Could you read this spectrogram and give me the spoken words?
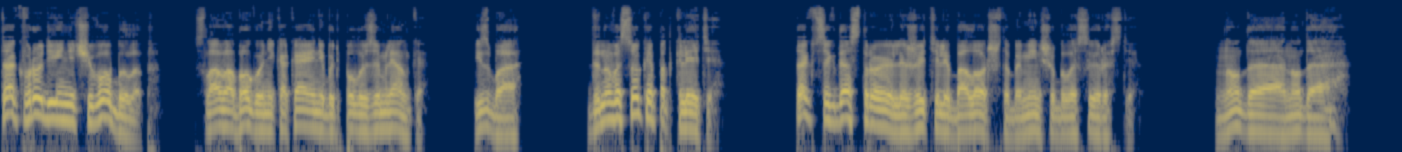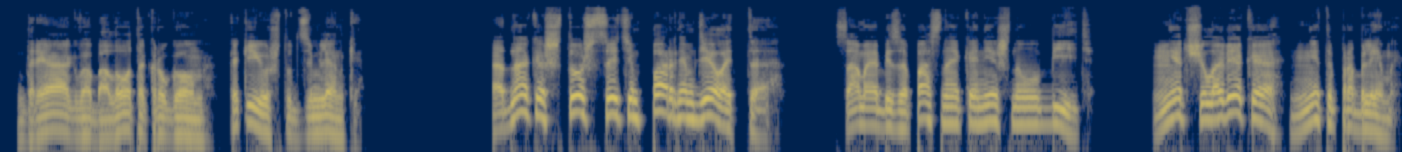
так вроде и ничего было б. Слава богу, не какая-нибудь полуземлянка. Изба. Да на высокой подклете. Так всегда строили жители болот, чтобы меньше было сырости. Ну да, ну да. Дрягва, болото кругом. Какие уж тут землянки. Однако что ж с этим парнем делать-то? Самое безопасное, конечно, убить. Нет человека — нет и проблемы.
